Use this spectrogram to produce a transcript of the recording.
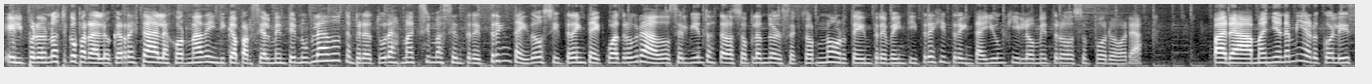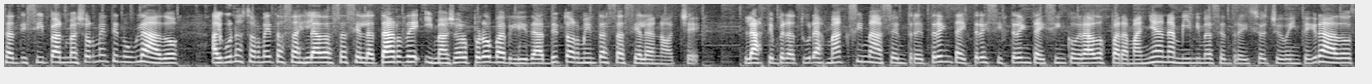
El pronóstico para lo que resta de la jornada indica parcialmente nublado, temperaturas máximas entre 32 y 34 grados. El viento estará soplando del sector norte entre 23 y 31 kilómetros por hora. Para mañana miércoles anticipan mayormente nublado, algunas tormentas aisladas hacia la tarde y mayor probabilidad de tormentas hacia la noche. Las temperaturas máximas entre 33 y 35 grados para mañana, mínimas entre 18 y 20 grados.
